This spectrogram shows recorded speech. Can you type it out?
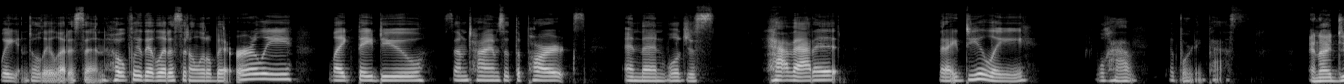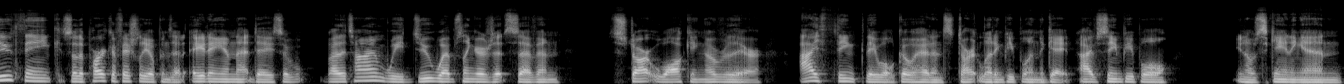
wait until they let us in. Hopefully, they let us in a little bit early, like they do sometimes at the parks. And then we'll just have at it. But ideally, we'll have a boarding pass. And I do think so. The park officially opens at 8 a.m. that day. So by the time we do web slingers at 7, start walking over there, I think they will go ahead and start letting people in the gate. I've seen people, you know, scanning in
